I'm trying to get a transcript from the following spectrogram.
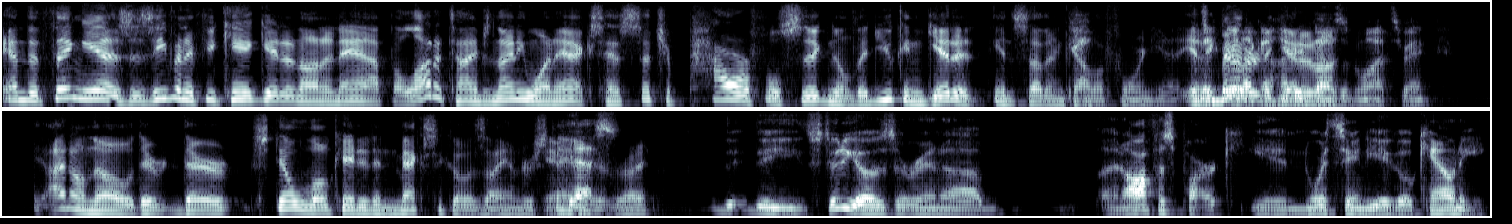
And the thing is, is even if you can't get it on an app, a lot of times 91X has such a powerful signal that you can get it in Southern California. It's better like to get it on watts, right? I don't know. They're they're still located in Mexico, as I understand yes. it, right? The, the studios are in a an office park in North San Diego County,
